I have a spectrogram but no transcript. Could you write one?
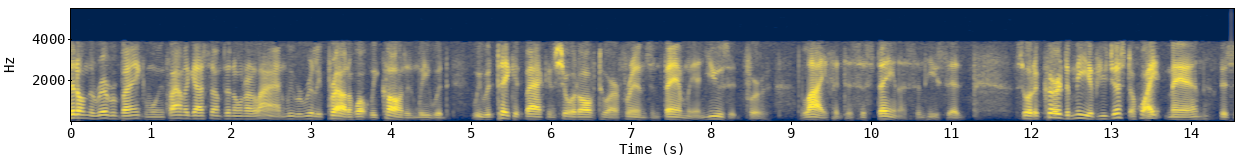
sit on the river bank and when we finally got something on our line we were really proud of what we caught and we would we would take it back and show it off to our friends and family and use it for life and to sustain us. And he said, So it occurred to me if you're just a white man that's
